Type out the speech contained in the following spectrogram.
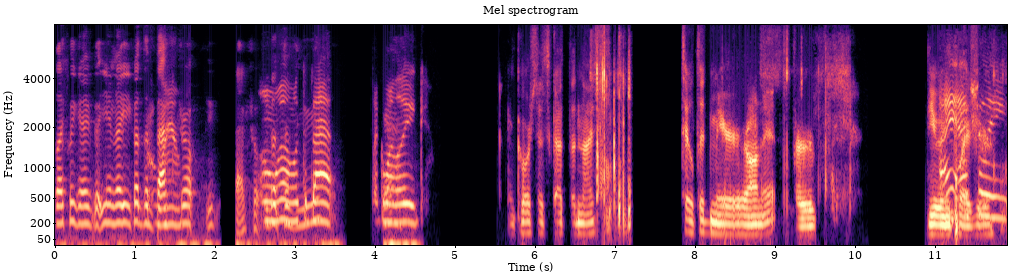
Like we go, you know, you got the Oh, wow. backdrop. you- Backdrop. Oh got wow, the look at that. Look at my Yeah. leg. Of course, it's got the nice tilted mirror on it for viewing I pleasure. actually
